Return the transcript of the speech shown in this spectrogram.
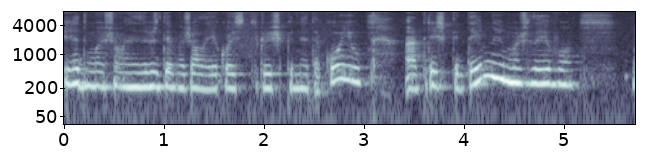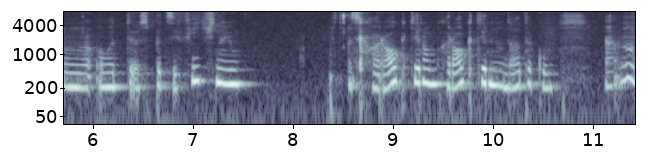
Я думаю, що мене завжди вважали якоюсь трішки не такою, а трішки дивною, можливо, от специфічною, з характером, характерну, да, таку. Е, Ну,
